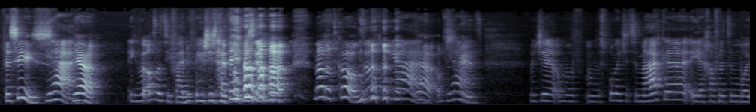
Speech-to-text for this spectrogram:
precies. Ja. Ja. Ik wil altijd die fijne versie zijn van mezelf. nou, dat kan. Toch? Ja. Ja, absoluut. Want je, om een, om een sprongetje te maken, jij gaf net een mooi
